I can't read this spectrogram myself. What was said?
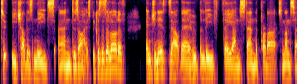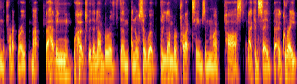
to each other's needs and desires because there's a lot of engineers out there who believe they understand the product and understand the product roadmap but having worked with a number of them and also worked with a number of product teams in my past i can say that a great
